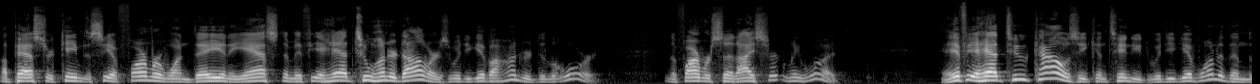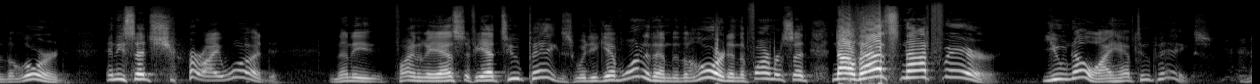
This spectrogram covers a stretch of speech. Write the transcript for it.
A pastor came to see a farmer one day and he asked him if you had $200, would you give 100 to the Lord? And the farmer said, I certainly would. And if you had two cows, he continued, would you give one of them to the Lord? And he said, Sure, I would. And then he finally asked if he had two pigs, would you give one of them to the Lord? And the farmer said, Now that's not fair. You know I have two pigs.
